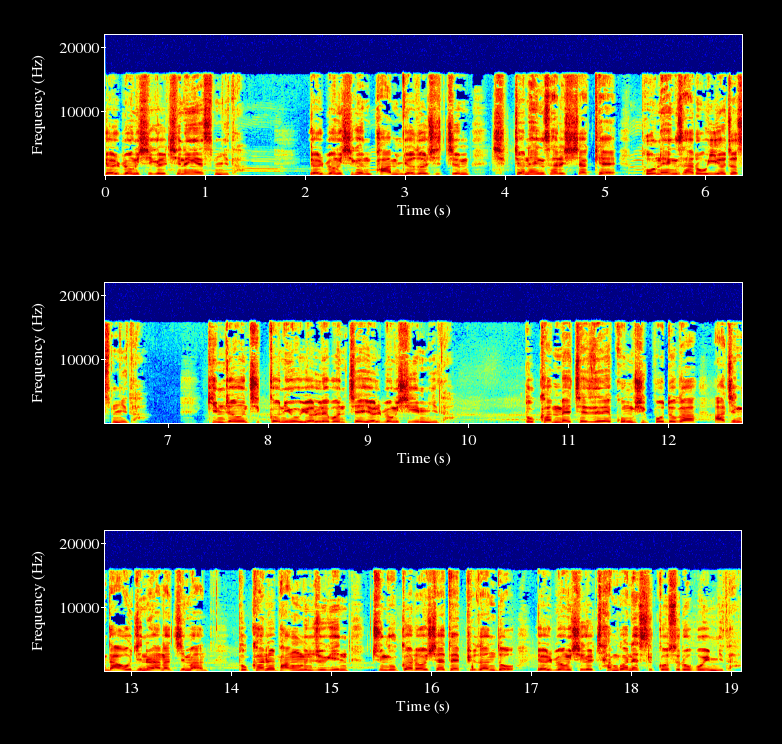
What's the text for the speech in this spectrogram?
열병식을 진행했습니다. 열병식은 밤 8시쯤 식전 행사를 시작해 본 행사로 이어졌습니다. 김정은 집권 이후 14번째 열병식입니다. 북한 매체들의 공식 보도가 아직 나오지는 않았지만 북한을 방문 중인 중국과 러시아 대표단도 열병식을 참관했을 것으로 보입니다.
